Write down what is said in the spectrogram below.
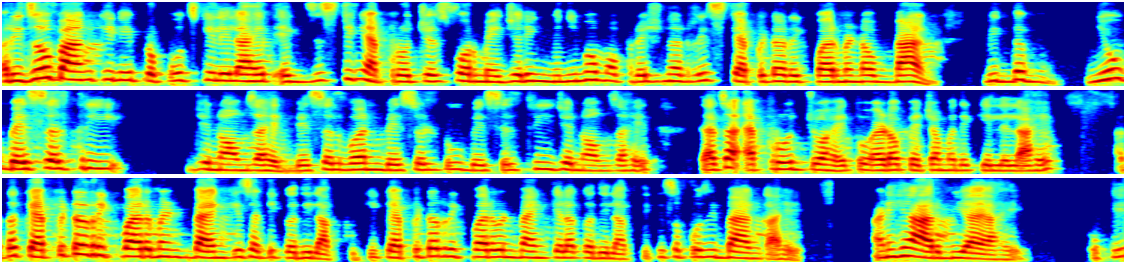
रिझर्व्ह बँकेने प्रपोज केलेले आहेत existing approaches for measuring minimum operational risk capital requirement of bank with the new Basel three जे नॉर्म्स आहेत Basel one Basel two Basel three जे नॉर्म्स आहेत त्याचा अप्रोच जो आहे तो अडॉप्ट याच्यामध्ये केलेला आहे. आता कॅपिटल रिक्वायरमेंट बँकेसाठी कधी लागते? की कॅपिटल रिक्वायरमेंट बँकेला कधी लागते? की सपोज ही बँक आहे आणि हे आरबीआय आहे. ओके?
